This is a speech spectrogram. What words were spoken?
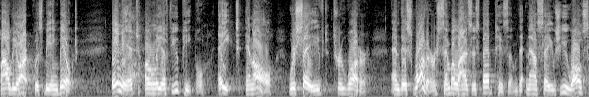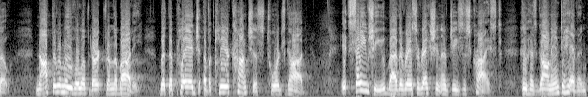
while the ark was being built. In it, only a few people, eight in all, were saved through water. And this water symbolizes baptism that now saves you also, not the removal of dirt from the body, but the pledge of a clear conscience towards God. It saves you by the resurrection of Jesus Christ, who has gone into heaven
